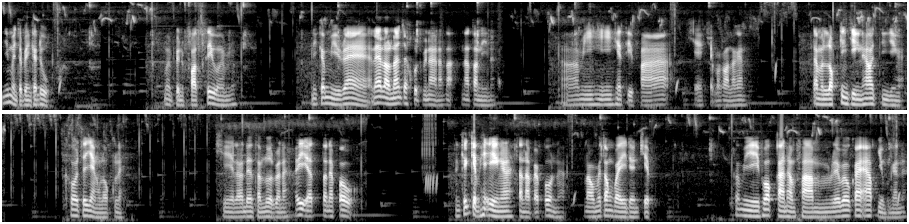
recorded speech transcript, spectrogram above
นี่เหมือนจะเป็นกระดูกเหมือนเป็นฟอสซิลไงไม่รู้นี่ก็มีแร่แร่เราน่าจะขุดไม่ได้นะณตอนนี้นะอ่ามีเห็ดสีฟ้าโอเคเก็บมาก่อนแล้วกัน แต่มันลกจริงๆนะเอาจริงๆอะ่ะโคตรจะอย่างลกเลยโอเคเราเดินสำรวจไปนะเฮ้ยต้นแอปเปิล มันก็เก็บให้เองนะสำหรับแอปเปิลนะเราไม่ต้องไปเดินเก็บ ก็มีพวกการทำฟาร์มเลเวลใกล้อัพอยู่เหมือนกันนะ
